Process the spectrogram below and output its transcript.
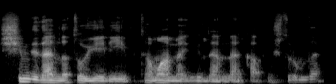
Şimdiden NATO üyeliği tamamen gündemden kalkmış durumda.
